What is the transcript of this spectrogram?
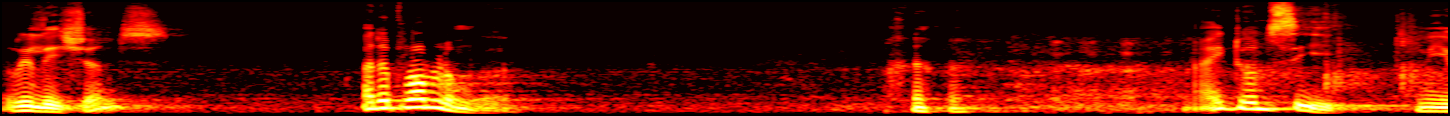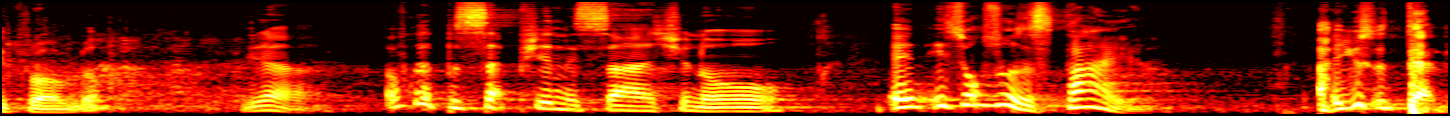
relations are a problem. I don't see any problem. Yeah. Of course, perception is such, you know, and it's also a style. I used to tell,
